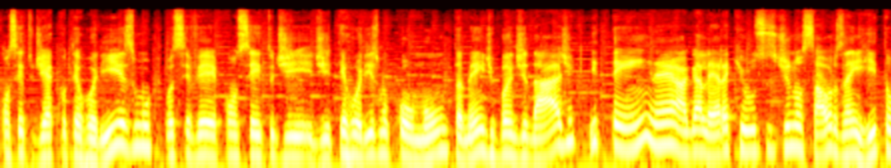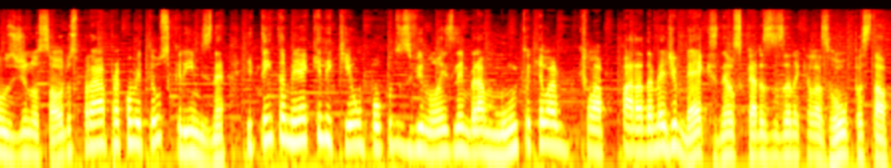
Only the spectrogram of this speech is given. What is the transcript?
conceito de ecoterrorismo, você vê conceito de, de terrorismo comum também, de bandidagem, e tem, né, a galera que usa os dinossauros, né? Irritam os dinossauros pra cometer os crimes, né? E tem também aquele que um pouco dos vilões lembrar muito aquela, aquela parada Mad Max, né? Os caras usando aquelas roupas tal.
